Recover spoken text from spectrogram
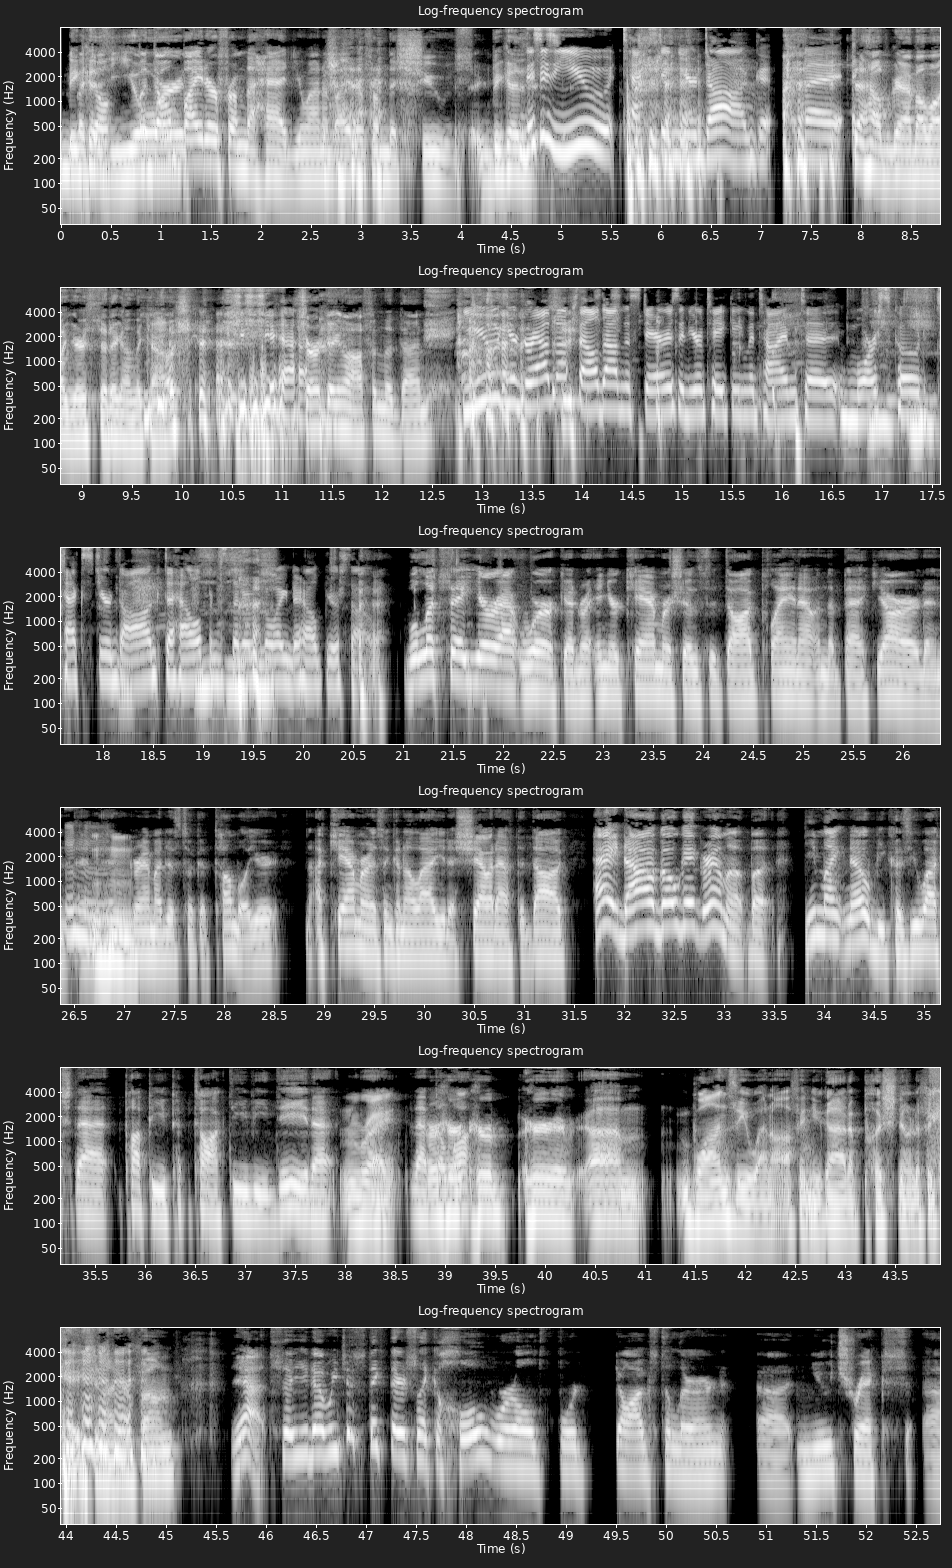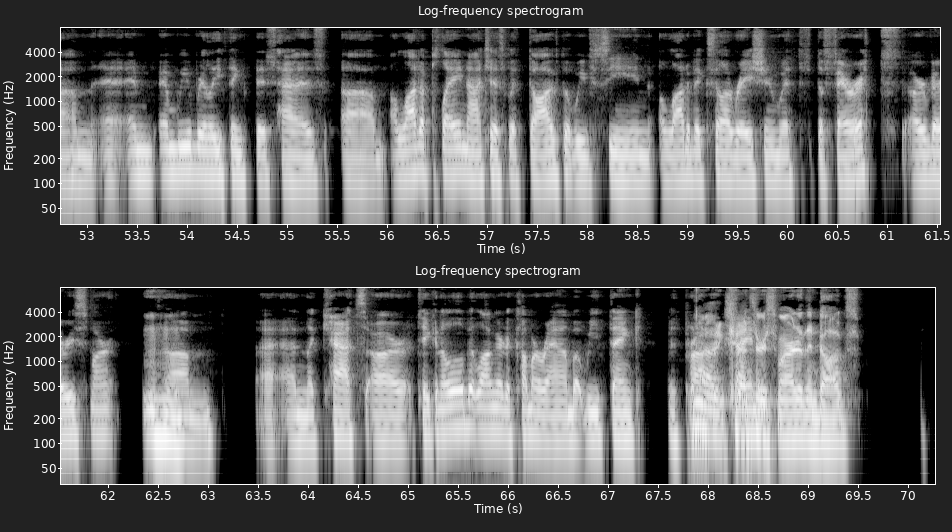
But because you're but don't bite her from the head. You want to bite her from the shoes. because This is you texting your dog, but to help grandma while you're sitting on the couch. yeah. jerking off in the den. You your grandma fell down the stairs and you're taking the time to Morse code text your dog to help instead of going to help yourself. Well, let's say you're at work and, and your camera shows the dog playing out in the backyard, and, and, and Mhm. grandma just took a tumble. You're a camera isn't going to allow you to shout at the dog, "Hey, dog, go get grandma!" But he might know because you watched that puppy p- talk DVD that right. that or the her lo- her her um onesie went off and you got a push notification on your phone. Yeah. So, you know, we just think there's like a whole world for dogs to learn uh, new tricks. Um, and, and we really think this has um, a lot of play, not just with dogs, but we've seen a lot of acceleration with the ferrets are very smart. Mhm. Um, and the cats are taking a little bit longer to come around, but we think with proper No, cats training, are smarter than dogs.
